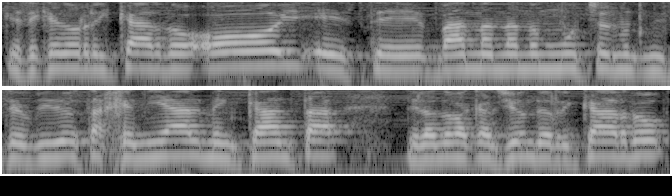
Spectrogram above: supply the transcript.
que se quedó Ricardo hoy. Este, van mandando muchos. Dice, el video está genial, me encanta. De la nueva canción de Ricardo.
